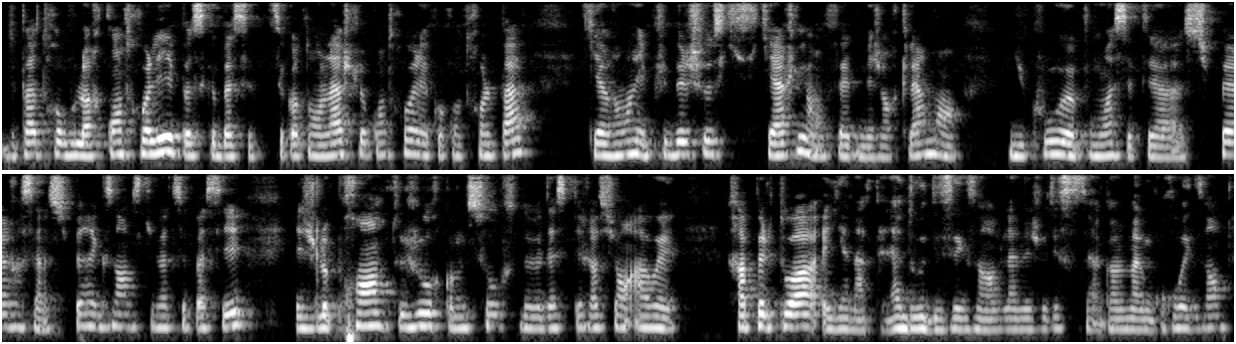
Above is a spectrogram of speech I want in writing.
de pas trop vouloir contrôler parce que bah, c'est quand on lâche le contrôle et qu'on contrôle pas qui a vraiment les plus belles choses qui, arrivent en fait, mais genre clairement. Du coup, euh, pour moi, c'était super, c'est un super exemple ce qui va se passer, et je le prends toujours comme source d'aspiration. Ah ouais, rappelle-toi, et il y en a plein d'autres des exemples là, mais je veux dire, c'est quand même un gros exemple.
